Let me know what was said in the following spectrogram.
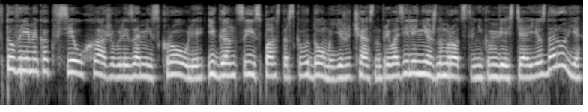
В то время как все ухаживали за мисс Кроули и гонцы из пасторского дома ежечасно привозили нежным родственникам вести о ее здоровье,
